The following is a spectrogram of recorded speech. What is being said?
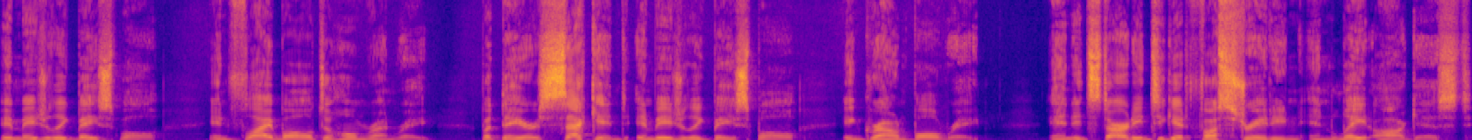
in Major League Baseball in fly ball to home run rate, but they are second in Major League Baseball in ground ball rate. And it's starting to get frustrating in late August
